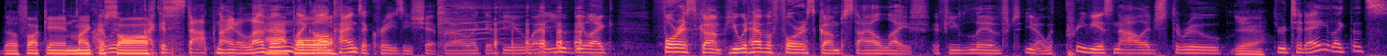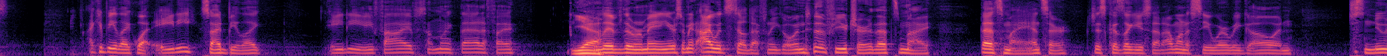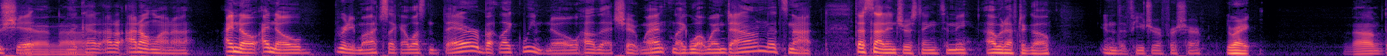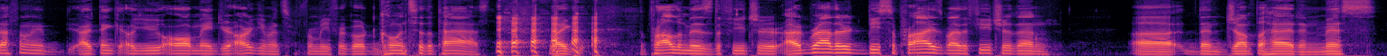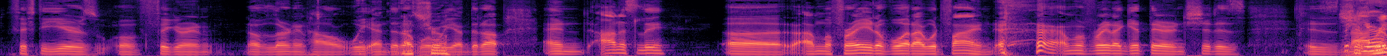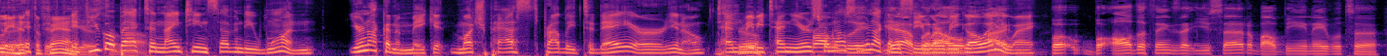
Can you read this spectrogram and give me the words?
the fucking I, would, Microsoft. I could stop 9-11, like all kinds of crazy shit, bro. Like if you, well, you'd be like Forrest Gump. You would have a Forrest Gump style life if you lived, you know, with previous knowledge through yeah. through today. Like that's, I could be like what 80, so I'd be like 80, 85, something like that if I Yeah. live the remaining years. I mean, I would still definitely go into the future. That's my, that's my answer. Just because, like you said, I want to see where we go and just new shit. Yeah, nah. Like I, I don't, I don't want to. I know, I know pretty much. Like I wasn't there, but like we know how that shit went. Like what went down. That's not, that's not interesting to me. I would have to go into the future for sure. Right. No, I'm definitely. I think uh, you all made your arguments for me for go, going to the past. like the problem is the future. I'd rather be surprised by the future than uh, than jump ahead and miss 50 years of figuring of learning how we ended That's up where true. we ended up. And honestly, uh, I'm afraid of what I would find. I'm afraid I get there and shit is is not really hit good the fan. If you go back now. to 1971, you're not going to make it much past probably today or you know 10 true. maybe 10 years from now. So you're not going to yeah, see where we I'll- go I- anyway. but but all the things that you said about being able to,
